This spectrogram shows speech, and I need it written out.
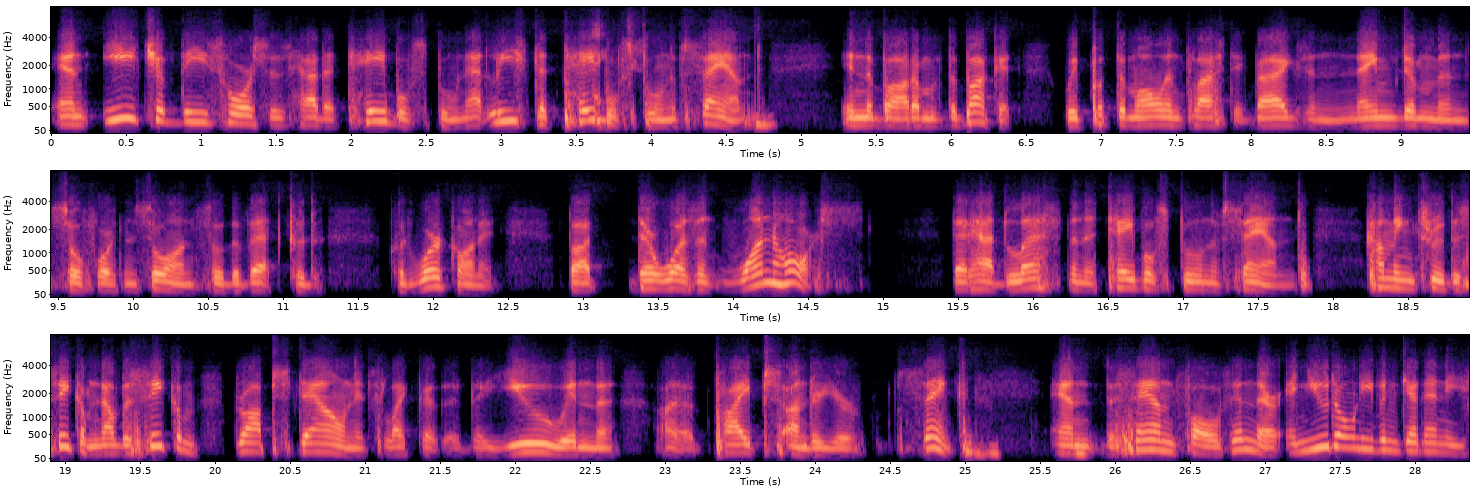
And each of these horses had a tablespoon, at least a tablespoon of sand in the bottom of the bucket. We put them all in plastic bags and named them and so forth and so on so the vet could could work on it. But there wasn't one horse that had less than a tablespoon of sand coming through the cecum. Now the cecum drops down; it's like a, the U in the uh, pipes under your sink, and the sand falls in there, and you don't even get any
